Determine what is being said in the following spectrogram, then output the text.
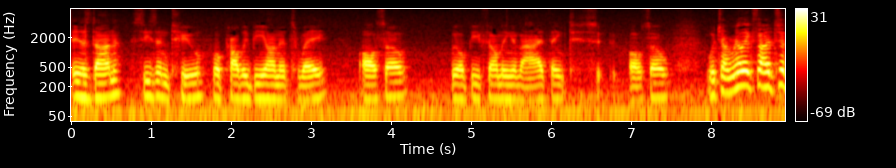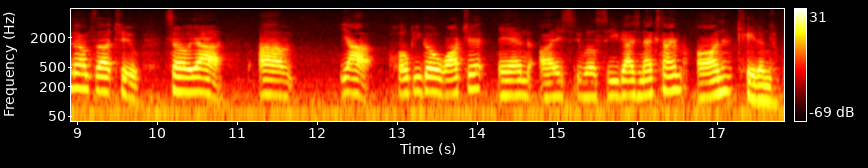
is done, season two will probably be on its way. Also, we'll be filming it, I think, also, which I'm really excited to announce that too. So yeah, um, yeah. Hope you go watch it, and I will see you guys next time on Caden's World.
